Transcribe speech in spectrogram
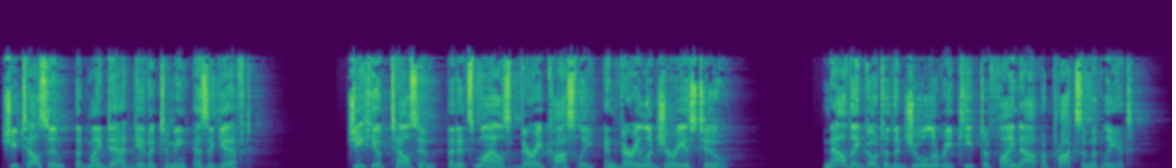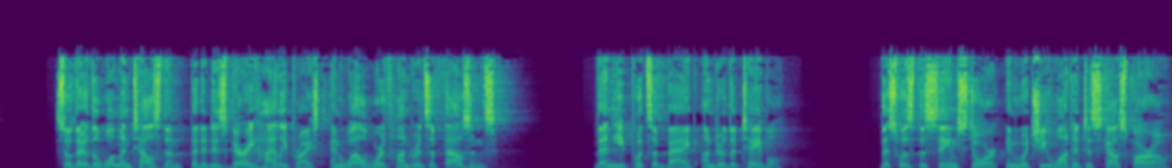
She tells him that my dad gave it to me as a gift. Ji-hyuk tells him that it's miles very costly and very luxurious too. Now they go to the jewelry keep to find out approximately it. So there the woman tells them that it is very highly priced and well worth hundreds of thousands. Then he puts a bag under the table. This was the same store in which he wanted to scouse borrow.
